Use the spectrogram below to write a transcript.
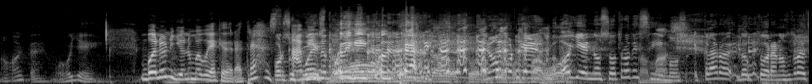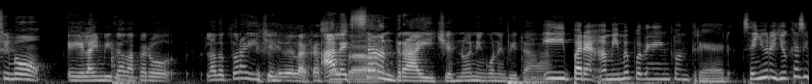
No, te- Oye. Bueno, yo no me voy a quedar atrás. Por A mí me supuesto. pueden encontrar. No, porque, oye, nosotros decimos, claro, doctora, nosotros decimos eh, la invitada, pero la doctora Iches, viene de la casa, o sea- Alexandra Iches, no es ninguna invitada. Y para a mí me pueden encontrar. Señores, yo casi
